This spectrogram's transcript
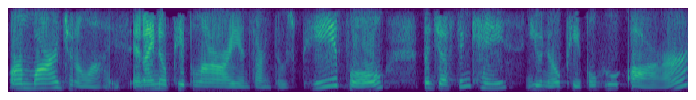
or marginalize. And I know people in our audience aren't those people, but just in case you know people who are,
